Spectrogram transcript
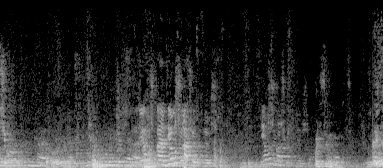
Девушка, девушка. Девушка. Почему? Это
